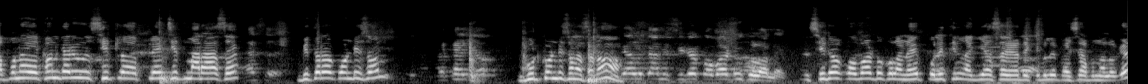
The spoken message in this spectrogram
আপোনাৰ এইখন গাড়ীও চিট প্লেন চিট মাৰা আছে। ভিতৰৰ কণ্ডিশ্যন গুড কণ্ডিশ্যন আছে ন? চিটৰ কভাৰটো খোলা নাই চিটৰ কভাৰটো খোলা নাই পলিথিন লাগি আছে, দেখিবলৈ পাইছে আপোনালোকে।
